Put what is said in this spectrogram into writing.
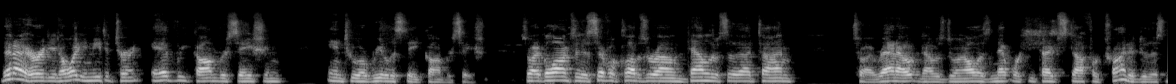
Then I heard, you know what? You need to turn every conversation into a real estate conversation. So I belonged to several clubs around Kamloops at that time. So I ran out and I was doing all this networking type stuff or trying to do this,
